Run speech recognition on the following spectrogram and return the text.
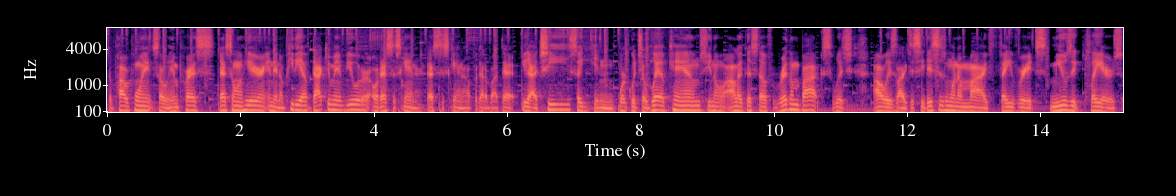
the powerpoint so impress that's on here. And then a pdf document viewer or oh, that's the scanner. That's the scanner. I forgot about that. You got cheese, so you can work with your webcams, you know, all that good stuff. Rhythmbox, which I always like to see. This is one of my favorite music players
